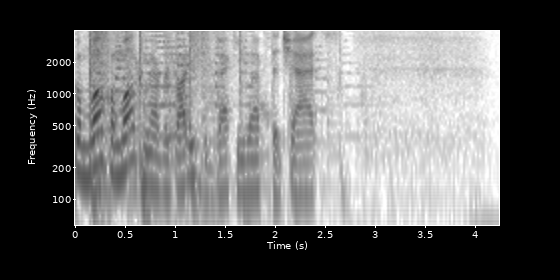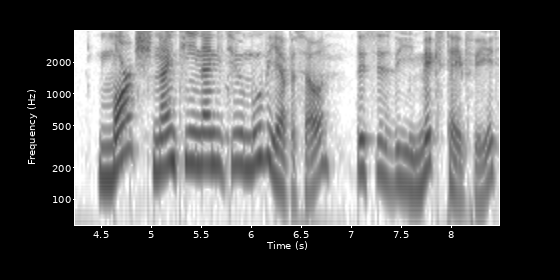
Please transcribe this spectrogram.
Welcome, welcome, welcome, everybody, to Becky Left the Chats. March 1992 movie episode. This is the mixtape feed.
